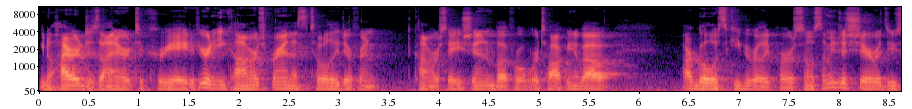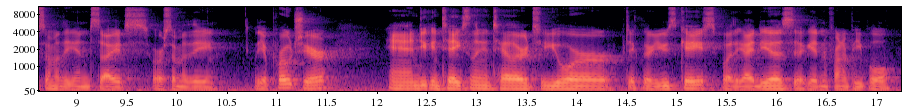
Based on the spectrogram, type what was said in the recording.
you know, hire a designer to create. If you're an e-commerce brand, that's a totally different conversation, but for what we're talking about, our goal is to keep it really personal. So let me just share with you some of the insights or some of the, the approach here. And you can take something and tailor to your particular use case, but the idea is to get in front of people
